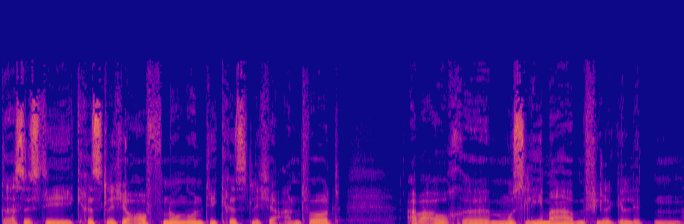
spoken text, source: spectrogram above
Das ist die christliche Hoffnung und die christliche Antwort. Aber auch äh, Muslime haben viel gelitten.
